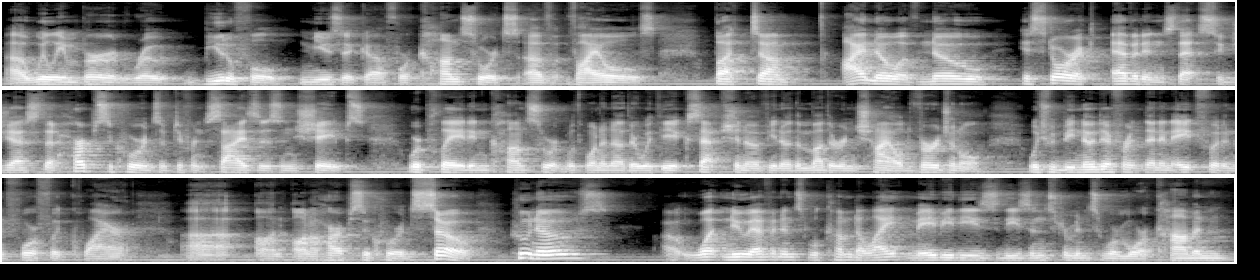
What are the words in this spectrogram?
Uh, William Byrd wrote beautiful music uh, for consorts of viols, but um, I know of no historic evidence that suggests that harpsichords of different sizes and shapes were played in consort with one another, with the exception of, you know, the mother and child virginal, which would be no different than an eight foot and four foot choir uh, on, on a harpsichord. So, who knows? Uh, what new evidence will come to light? Maybe these these instruments were more common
